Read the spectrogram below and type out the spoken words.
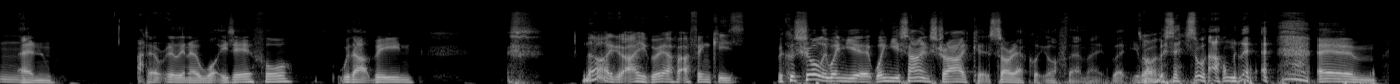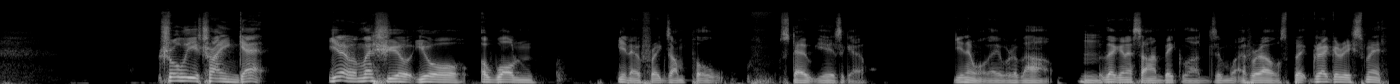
Mm. And I don't really know what he's here for, without being No, I, I agree. I, I think he's. because surely when you when you sign strikers, sorry I cut you off there, mate, but you might be saying something. Um, surely you try and get, you know, unless you're you're a one, you know, for example, Stoke years ago, you know what they were about. Hmm. They're going to sign big lads and whatever else. But Gregory Smith,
